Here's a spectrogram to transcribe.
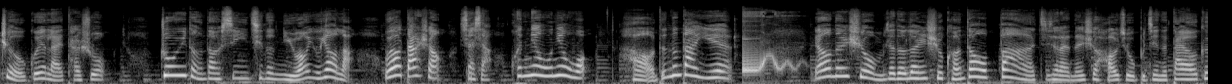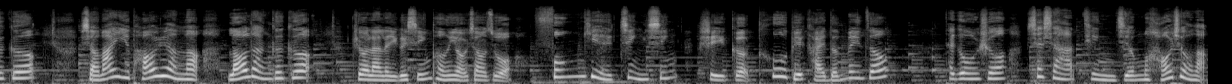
者归来。他说，终于等到新一期的女王有药了，我要打赏，夏夏快念我念我。好的呢，大爷。然后呢，是我们家的乱世狂盗霸。接下来呢，是好久不见的大姚哥哥。小蚂蚁跑远了，老卵哥哥。这又来了一个新朋友，叫做枫叶静心，是一个特别可爱的妹子哦。他跟我说：“夏夏，听你节目好久了，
